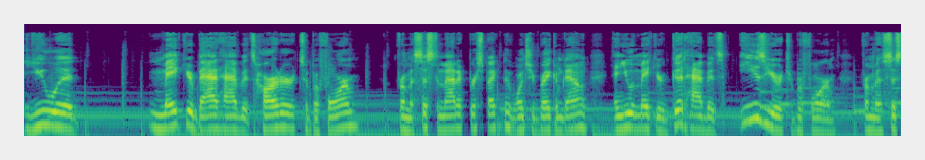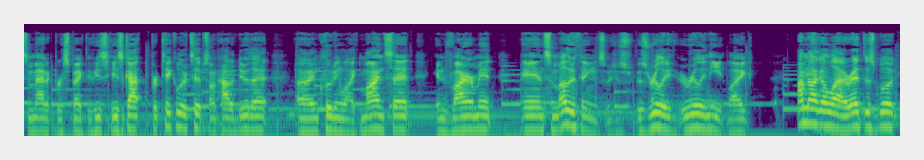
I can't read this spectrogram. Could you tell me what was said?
you would make your bad habits harder to perform from a systematic perspective once you break them down, and you would make your good habits easier to perform from a systematic perspective. He's, he's got particular tips on how to do that, uh, including like mindset, environment, and some other things, which is, is really, really neat. Like, I'm not gonna lie, I read this book,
